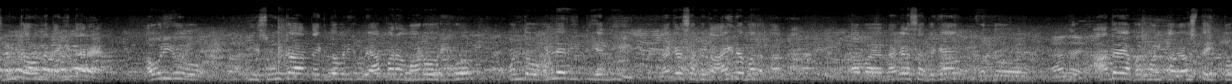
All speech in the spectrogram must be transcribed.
ಸುಂಕವನ್ನು ತೆಗಿತಾರೆ, ಅವರಿಗೂ ಈ ಸುಂಕ ತೆಗೆದವರಿಗೂ ವ್ಯಾಪಾರ ಮಾಡುವವರಿಗೂ ಒಂದು ಒಳ್ಳೆ ರೀತಿಯಲ್ಲಿ ನಗರಸಭೆಗೆ ಆಯ್ದ ಬರ ನಗರಸಭೆಗೆ ಒಂದು ಆದಾಯ ಬರುವಂಥ ವ್ಯವಸ್ಥೆ ಇತ್ತು.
